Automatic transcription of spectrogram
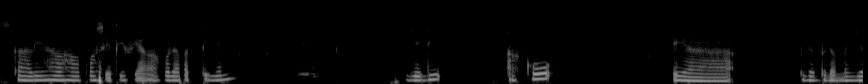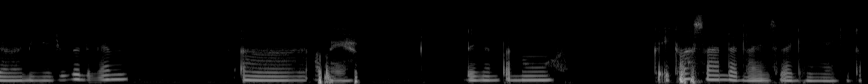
sekali hal-hal positif yang aku dapetin. Jadi aku ya benar-benar menjalaninya juga dengan uh, apa ya dengan penuh keikhlasan dan lain sebagainya gitu.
